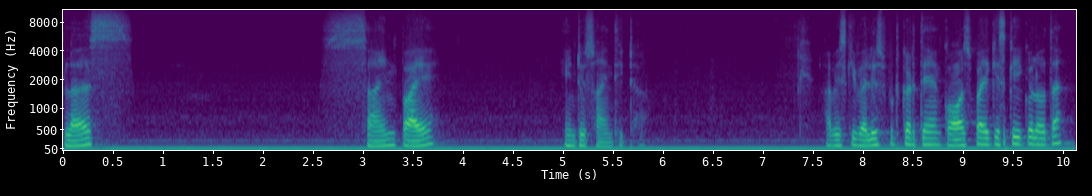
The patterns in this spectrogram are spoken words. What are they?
plus sine pi into sine theta अब इसकी वैल्यूज़ पुट करते हैं। कॉस पाए किसके इक्वल होता है?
